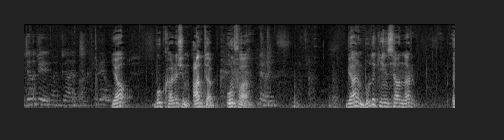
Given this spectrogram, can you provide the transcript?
Acılı bir Ya bu kardeşim Antep, Urfa. Yani buradaki insanlar e,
